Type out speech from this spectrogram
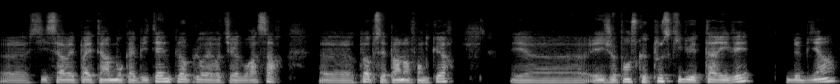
Euh, si ça n'avait pas été un bon capitaine, Klopp lui aurait retiré le brassard. Euh, Klopp, c'est pas un enfant de cœur. Et, euh, et, je pense que tout ce qui lui est arrivé, de bien,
